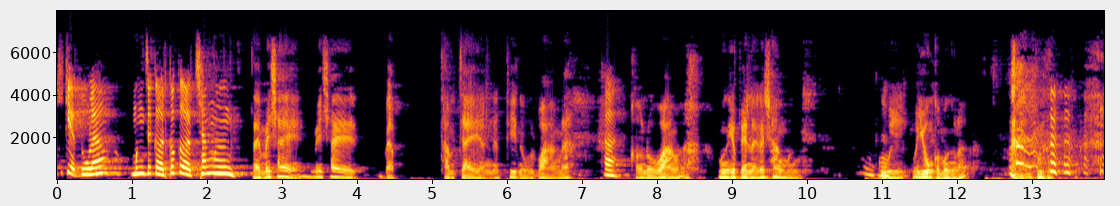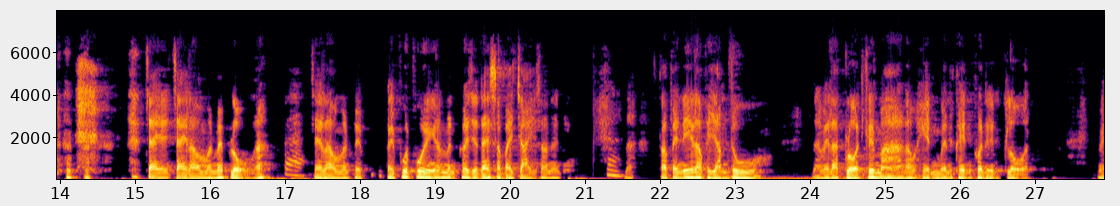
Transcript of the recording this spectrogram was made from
ขี้เกียจดูแล้ว มึงจะเกิดก็เกิดช่างมึง แต่ไม่ใช่ ไม่ใช่แบบทำใจอย่างนั้นที่หนูวางนะค่ะของหนูวางว่ามึงจะเป็นอะไรก็ช่างมึงกูไม่ยุ่งกับมึงแล้วใจใจเรามันไม่โปร่งนะค่ะใจเรามันไปไปพูดพูดอย่างนั้น มันเพื่อจะได้สบายใจเท่านั้นเองค่ะ นะต่อไปนี้เราพยายามดูนะเวลาโกรธขึ้นมาเราเห็นเหมือนเห็นคนอื่นโกรธ เว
